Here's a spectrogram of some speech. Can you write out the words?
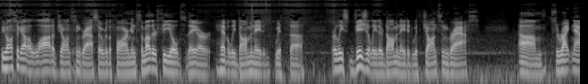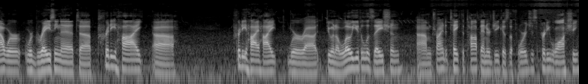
We've also got a lot of Johnson grass over the farm. In some other fields, they are heavily dominated with, uh, or at least visually, they're dominated with Johnson grass. Um, so right now we're, we're grazing at a pretty high, uh, pretty high height. We're uh, doing a low utilization I'm trying to take the top energy because the forage is pretty washy.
